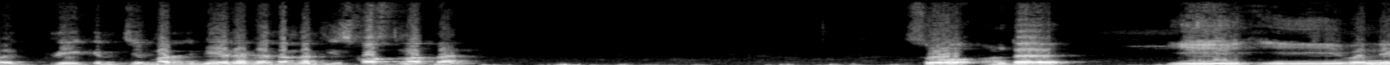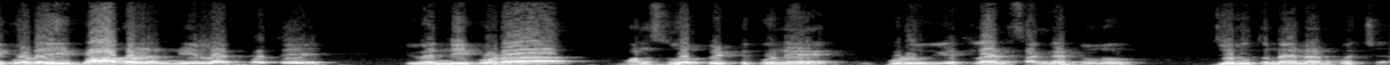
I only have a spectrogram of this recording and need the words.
వక్రీకరించి మళ్ళీ వేరే విధంగా తీసుకొస్తున్నారు దాన్ని. సో అంటే ఈ ఇవన్నీ కూడా ఈ బాధలన్నీ లేకపోతే ఇవన్నీ కూడా మనసులో పెట్టుకునే ఇప్పుడు ఎట్లాంటి సంఘటనలు జరుగుతున్నాయని అనుకోవచ్చా?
